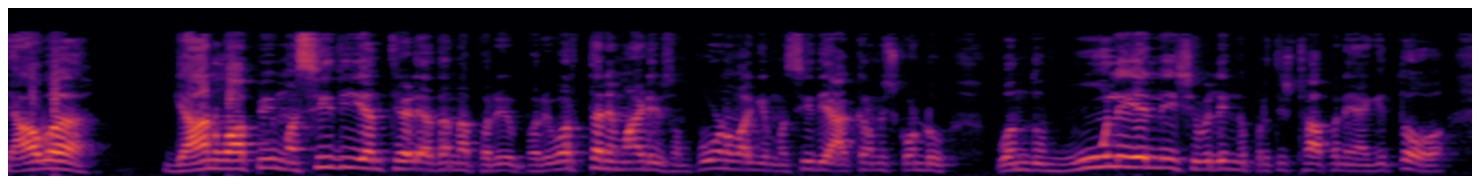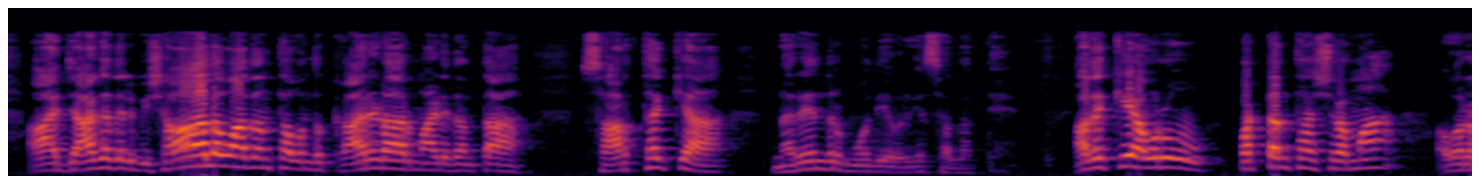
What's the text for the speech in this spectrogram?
ಯಾವ ಜ್ಞಾನವಾಪಿ ಮಸೀದಿ ಅಂಥೇಳಿ ಅದನ್ನು ಪರಿ, ಪರಿವರ್ತನೆ ಮಾಡಿ ಸಂಪೂರ್ಣವಾಗಿ ಮಸೀದಿ ಆಕ್ರಮಿಸಿಕೊಂಡು ಒಂದು ಮೂಲೆಯಲ್ಲಿ ಶಿವಲಿಂಗ ಪ್ರತಿಷ್ಠಾಪನೆಯಾಗಿತ್ತೋ, ಆ ಜಾಗದಲ್ಲಿ ವಿಶಾಲವಾದಂಥ ಒಂದು ಕಾರಿಡಾರ್ ಮಾಡಿದಂಥ ಸಾರ್ಥಕ್ಯ ನರೇಂದ್ರ ಮೋದಿ ಅವರಿಗೆ ಸಲ್ಲತ್ತೆ. ಅದಕ್ಕೆ ಅವರು ಪಟ್ಟಂಥ ಶ್ರಮ, ಅವರ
